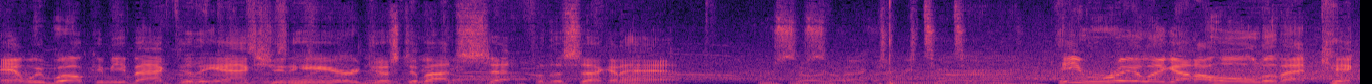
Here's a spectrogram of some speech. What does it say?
And we welcome you back to the action here, just about set for the second half. back to return. He really got a hold of that kick.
